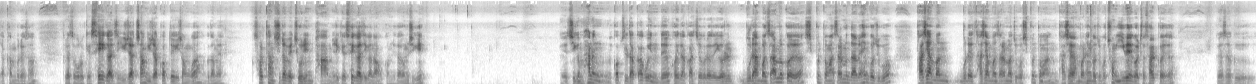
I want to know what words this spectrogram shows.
약한 불에서. 그래서 그렇게 세 가지 유자청, 유자 껍데기 정과, 그 다음에 설탕 시럽에 졸인 밤 이렇게 세 가지가 나올 겁니다. 음식이. 그 지금 하는 껍질 다 까고 있는데요. 거의 다 깠죠. 그래서 이거를 물에 한번 삶을 거예요. 10분 동안 삶은 다음에 헹궈주고 다시 한번 물에 다시 한번 삶아주고 10분 동안 다시 한번 헹궈주고 총 2회에 걸쳐서 할 거예요. 그래서 그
